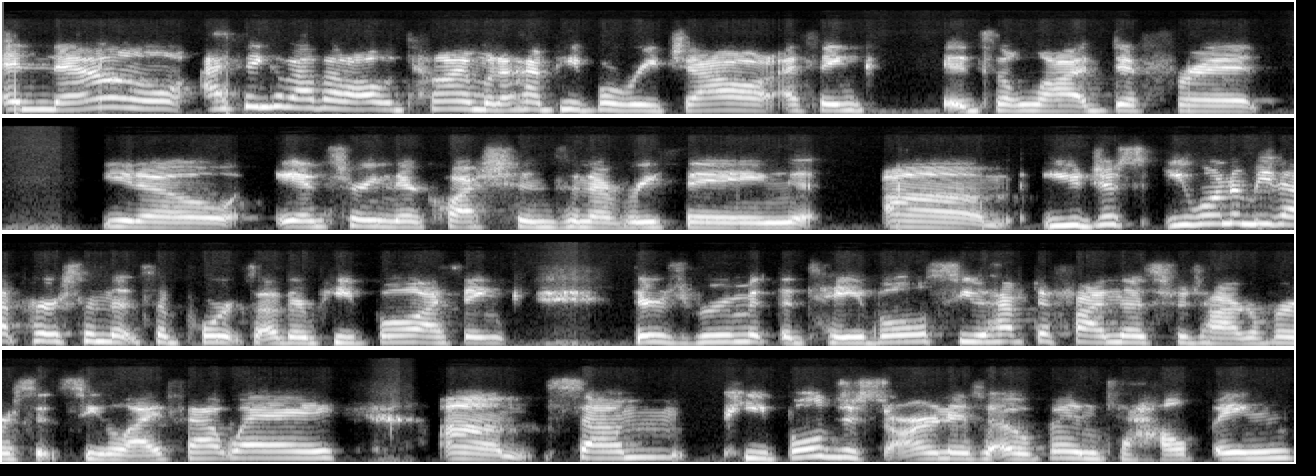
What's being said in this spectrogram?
and now I think about that all the time when I have people reach out. I think it's a lot different, you know, answering their questions and everything um you just you want to be that person that supports other people. I think there's room at the table so you have to find those photographers that see life that way. Um some people just aren't as open to helping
